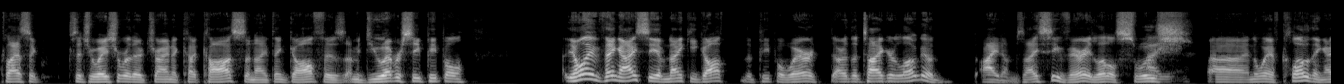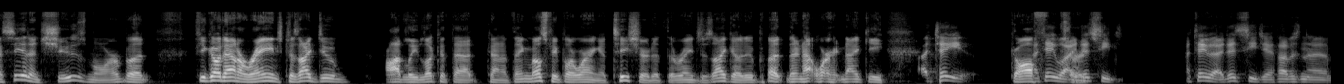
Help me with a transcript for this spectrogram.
classic situation where they're trying to cut costs, and I think golf is. I mean, do you ever see people? The only thing I see of Nike golf that people wear are the Tiger logo items. I see very little swoosh uh, in the way of clothing. I see it in shoes more, but if you go down a range, because I do oddly look at that kind of thing. Most people are wearing a T-shirt at the ranges I go to, but they're not wearing Nike. I tell you, golf. I tell you what, shirts. I did see. I tell you what, I did see Geoff. I was in a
